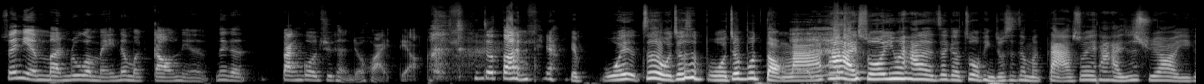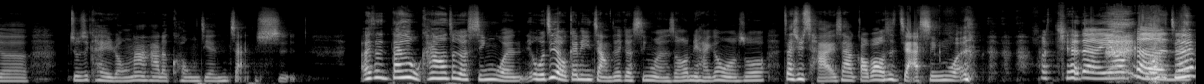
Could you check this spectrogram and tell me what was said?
所以你的门如果没那么高，你的那个。搬过去可能就坏掉，就断掉。也，我也这我就是我就不懂啦。他还说，因为他的这个作品就是这么大，所以他还是需要一个就是可以容纳他的空间展示。而且，但是我看到这个新闻，我记得我跟你讲这个新闻的时候，你还跟我说再去查一下，搞不好是假新闻。我觉得很有可能。我觉得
